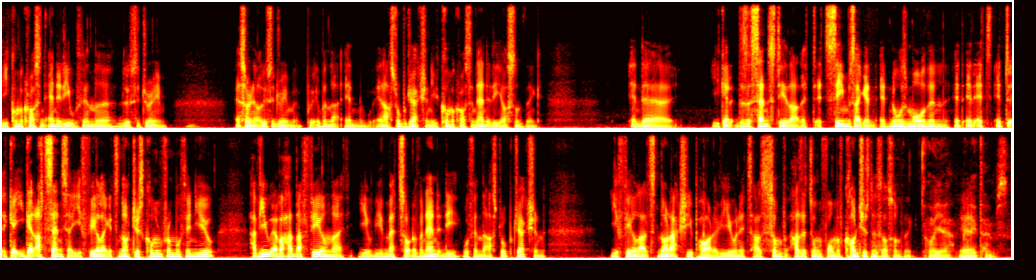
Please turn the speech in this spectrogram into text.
you come across an entity within the lucid dream uh, sorry, not lucid dream, but when that in in astral projection, you come across an entity or something, and uh, you get there's a sense to you that it, it seems like it, it knows more than it it, it it it get you get that sense that you feel like it's not just coming from within you. Have you ever had that feeling that you you've met sort of an entity within the astral projection? You feel that it's not actually part of you, and it has some has its own form of consciousness or something. Oh yeah, Yeah. many times.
